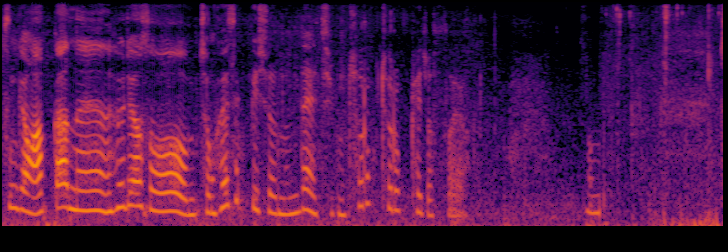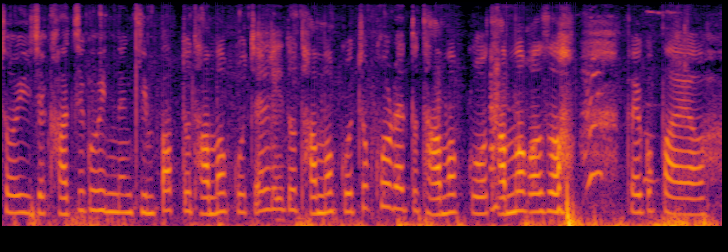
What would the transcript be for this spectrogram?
풍경. 아까는 흐려서 엄청 회색빛이었는데 지금 초록초록해졌어요. 저희 이제 가지고 있는 김밥도 다 먹고 젤리도 다 먹고 초콜릿도 다 먹고 다 먹어서 배고파요.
